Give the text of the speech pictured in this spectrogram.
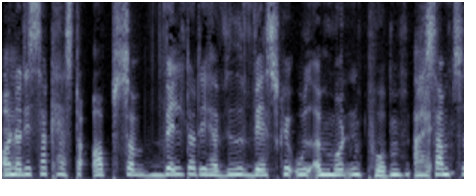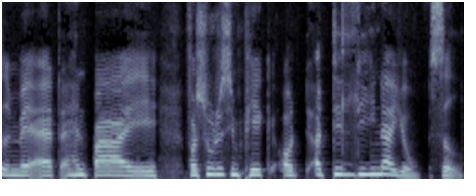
og ja. når de så kaster op, så vælter det her hvide væske ud af munden på dem, Ej. Ej. samtidig med, at han bare øh, får suttet sin pik, og, og det ligner jo sæd.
